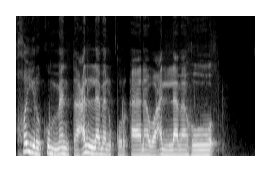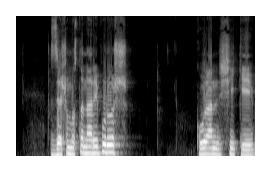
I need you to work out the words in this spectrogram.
খৈরুকুম মেন তাল্লামাল ওয়া আল্লামাহু। যে সমস্ত নারী পুরুষ কোরআন শিখে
